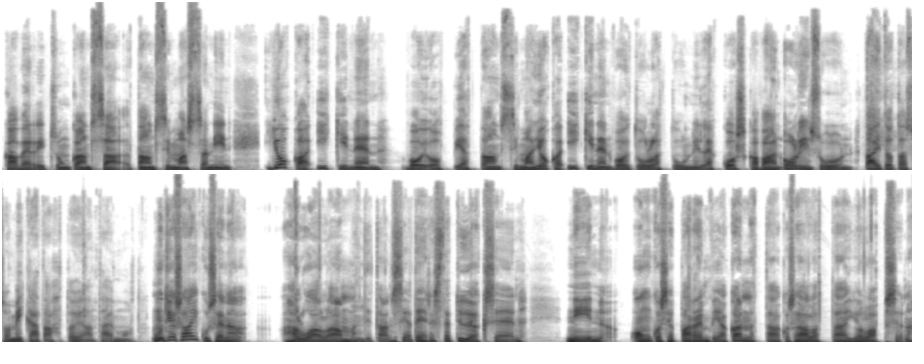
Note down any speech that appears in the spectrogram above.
kaverit sun kanssa tanssimassa, niin joka ikinen voi oppia tanssimaan. Joka ikinen voi tulla tunnille koska vaan olin suun taitotaso mikä tahtojaan tai muuta. Mutta jos aikuisena haluaa olla ammattitanssija, tehdä sitä työkseen, niin onko se parempi ja kannattaako se aloittaa jo lapsena?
